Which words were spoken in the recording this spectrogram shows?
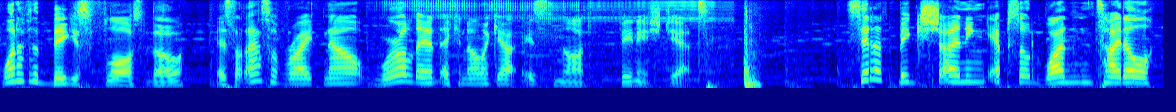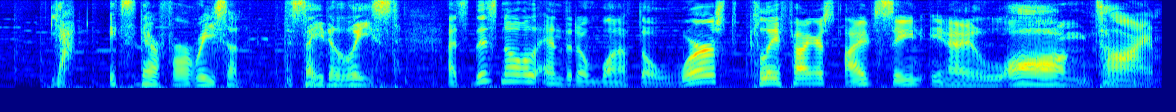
One of the biggest flaws though is that as of right now, World End Economica is not finished yet. See that big shining episode 1 title? Yeah, it's there for a reason, to say the least, as this novel ended on one of the worst cliffhangers I've seen in a long time.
